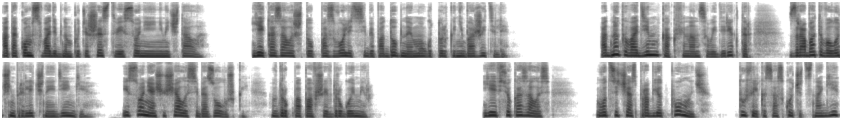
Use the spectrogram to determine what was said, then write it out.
О таком свадебном путешествии Соня и не мечтала. Ей казалось, что позволить себе подобное могут только небожители. Однако Вадим, как финансовый директор, зарабатывал очень приличные деньги, и Соня ощущала себя Золушкой, вдруг попавшей в другой мир. Ей все казалось, вот сейчас пробьет полночь, туфелька соскочит с ноги,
